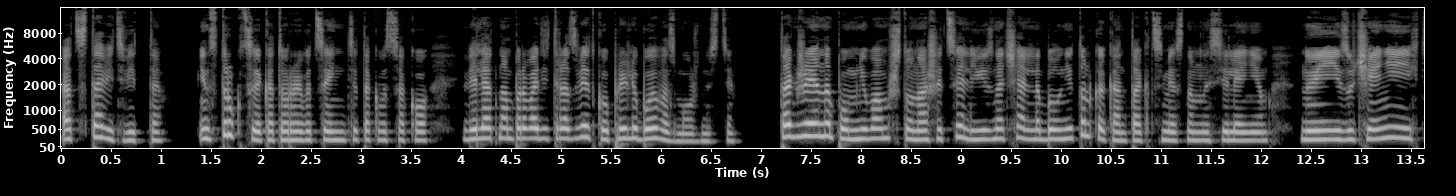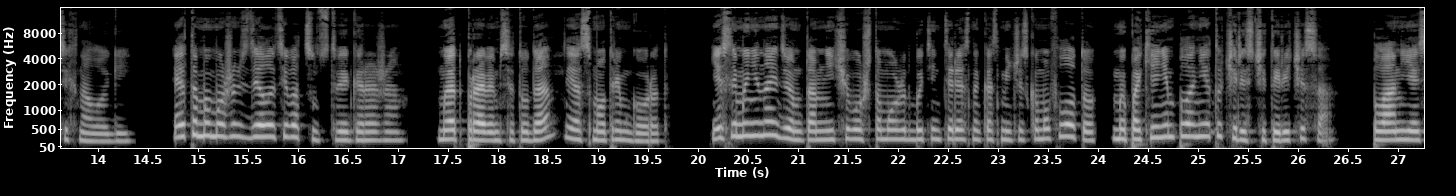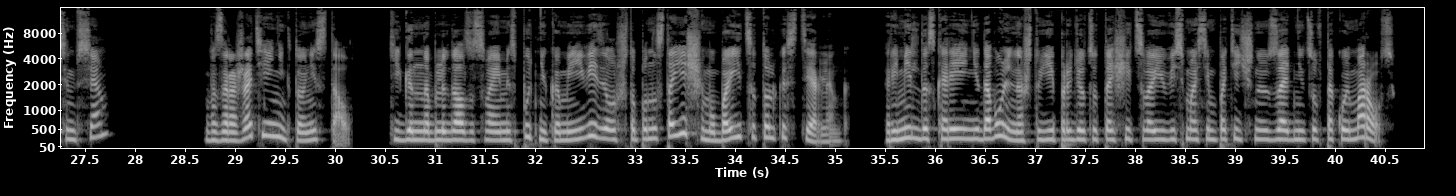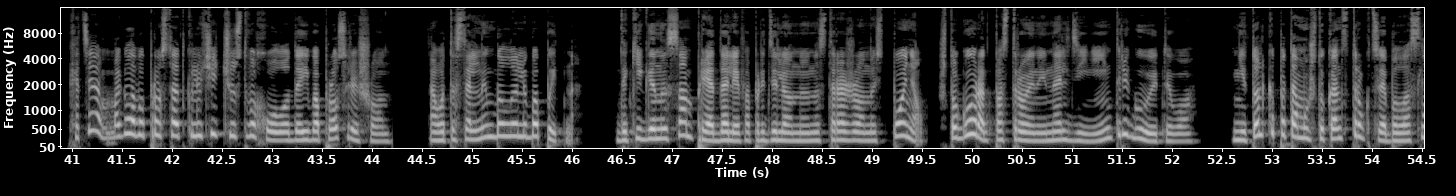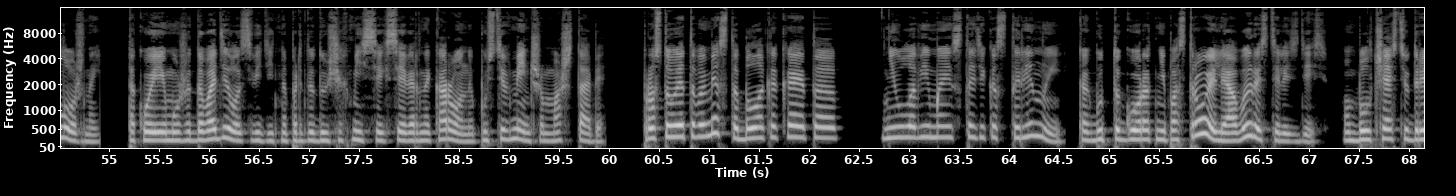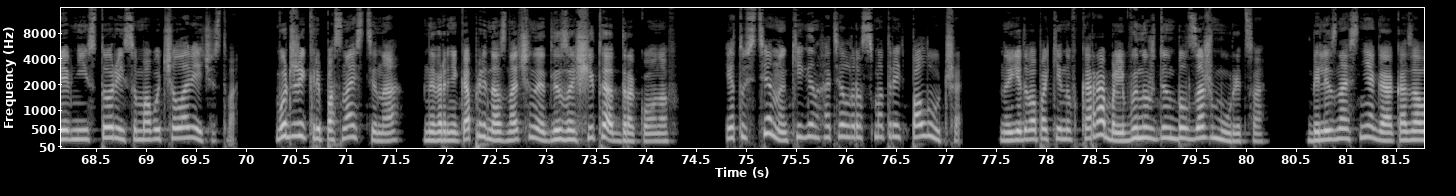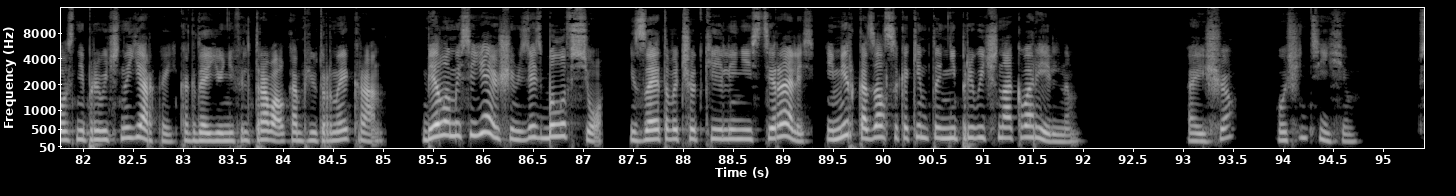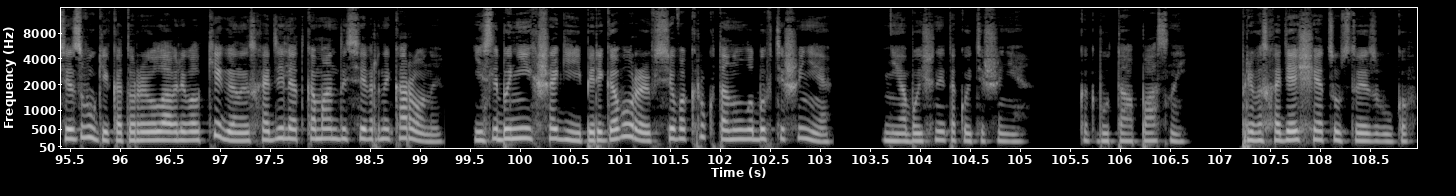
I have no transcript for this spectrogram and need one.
Отставить, Витте. Инструкции, которые вы цените так высоко, велят нам проводить разведку при любой возможности. Также я напомню вам, что нашей целью изначально был не только контакт с местным населением, но и изучение их технологий. Это мы можем сделать и в отсутствие горожан. Мы отправимся туда и осмотрим город. Если мы не найдем там ничего, что может быть интересно космическому флоту, мы покинем планету через 4 часа. План ясен всем? Возражать ей никто не стал. Киган наблюдал за своими спутниками и видел, что по-настоящему боится только Стерлинг. Ремильда скорее недовольна, что ей придется тащить свою весьма симпатичную задницу в такой мороз. Хотя могла бы просто отключить чувство холода, и вопрос решен. А вот остальным было любопытно. Да и сам, преодолев определенную настороженность, понял, что город, построенный на льдине, интригует его. Не только потому, что конструкция была сложной. Такое ему уже доводилось видеть на предыдущих миссиях Северной Короны, пусть и в меньшем масштабе. Просто у этого места была какая-то неуловимая эстетика старины, как будто город не построили, а вырастили здесь. Он был частью древней истории самого человечества. Вот же и крепостная стена, наверняка предназначенная для защиты от драконов. Эту стену Киган хотел рассмотреть получше, но едва покинув корабль, вынужден был зажмуриться. Белизна снега оказалась непривычно яркой, когда ее не фильтровал компьютерный экран. Белым и сияющим здесь было все. Из-за этого четкие линии стирались, и мир казался каким-то непривычно акварельным. А еще очень тихим. Все звуки, которые улавливал Киган, исходили от команды Северной Короны. Если бы не их шаги и переговоры, все вокруг тонуло бы в тишине. Необычной такой тишине. Как будто опасной. Превосходящее отсутствие звуков.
